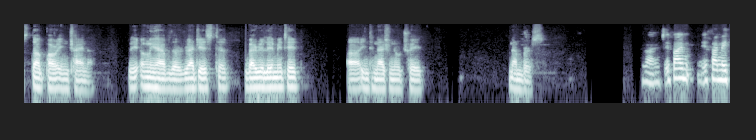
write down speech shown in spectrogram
stockpile in China. They only have the registered, very limited uh, international trade numbers. Right. If I if I may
